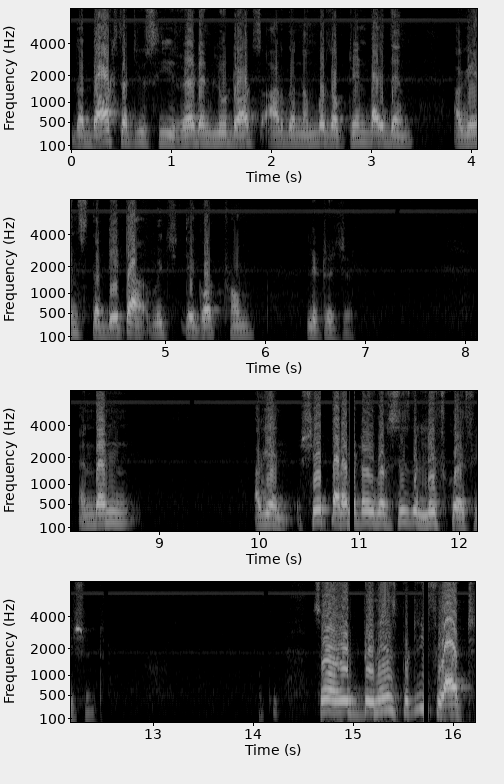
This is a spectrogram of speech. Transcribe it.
the dots that you see red and blue dots are the numbers obtained by them against the data which they got from literature. And then again shape parameter versus the lift coefficient. Okay. So, it remains pretty flat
